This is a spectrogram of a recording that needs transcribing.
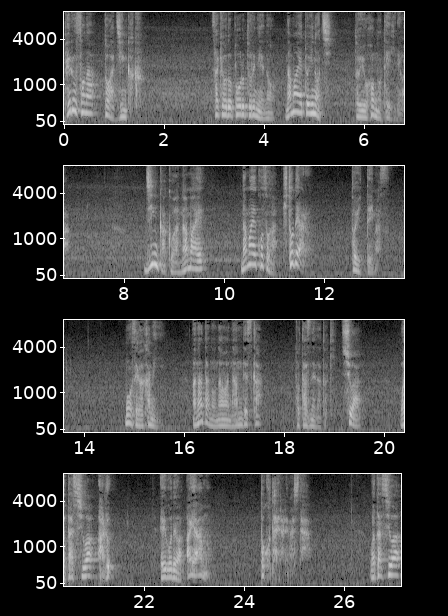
ペルソナとは人格。先ほどポール・トゥルニエの「名前と命」という本の定義では人格は名前名前こそが人であると言っています。モーセが神に「あなたの名は何ですか?」と尋ねた時主は「私はある」英語では「I am」と答えられました私は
